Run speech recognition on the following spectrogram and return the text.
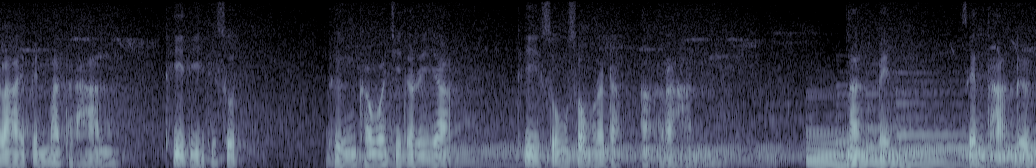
กลายเป็นมาตรฐานที่ดีที่สุด ถึงคำว่าจิตริยะที่สูงส่งระดับอรหันต์นั่นเป็นเส้นทางเดิน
